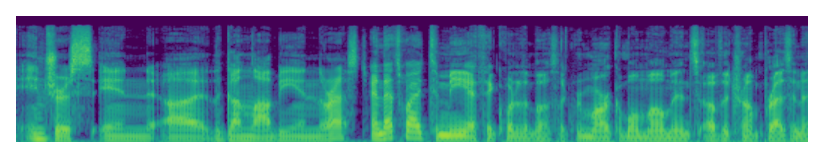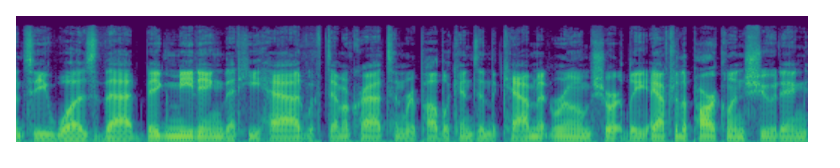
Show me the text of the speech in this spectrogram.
interests in uh, the gun lobby and the rest. And that's why, to me, I think one of the most like remarkable moments of the Trump presidency was that big meeting that he had with Democrats and Republicans in the cabinet room shortly after the Parkland shooting,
